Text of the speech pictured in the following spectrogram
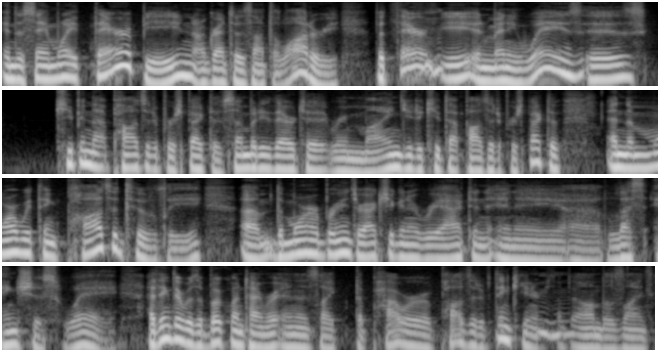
in the same way, therapy, now granted, it's not the lottery, but therapy mm-hmm. in many ways is keeping that positive perspective, somebody there to remind you to keep that positive perspective. And the more we think positively, um, the more our brains are actually going to react in, in a uh, less anxious way. I think there was a book one time written as like the power of positive thinking or mm-hmm. something along those lines.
